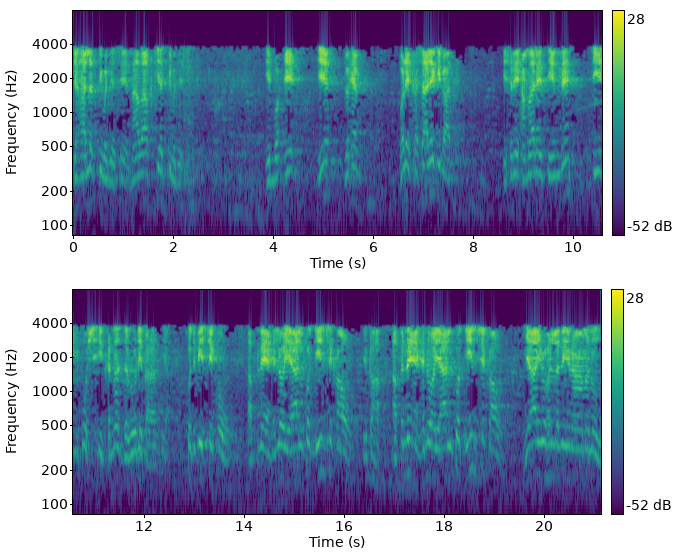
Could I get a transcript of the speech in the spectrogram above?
جہالت کی وجہ سے، ناواقفیت کی وجہ سے۔ یہ جو ہے بڑے خسارے کی بات ہے۔ اس لیے ہمارے دین نے دین کو سیکھنا ضروری قرار دیا۔ خود بھی سیکھو، اپنے اہل و عیال کو دین سکھاؤ۔ یہ کہا، اپنے اہل و عیال کو دین سکھاؤ۔ یا یو الدین امن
